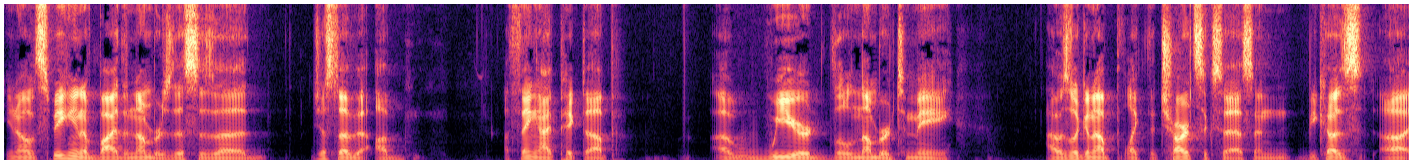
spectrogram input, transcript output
you know, speaking of by the numbers, this is a just a a, a thing I picked up. A weird little number to me. I was looking up like the chart success, and because uh,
